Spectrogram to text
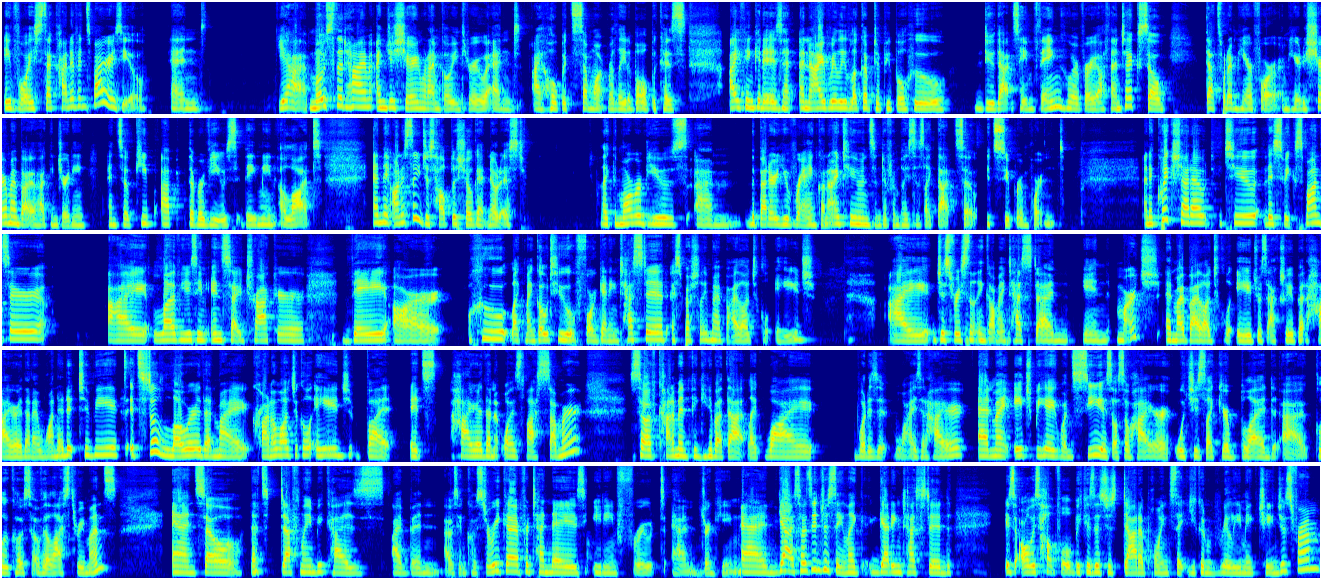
a voice that kind of inspires you and yeah, most of the time I'm just sharing what I'm going through and I hope it's somewhat relatable because I think it is. And I really look up to people who do that same thing, who are very authentic. So that's what I'm here for. I'm here to share my biohacking journey. And so keep up the reviews, they mean a lot. And they honestly just help the show get noticed. Like the more reviews, um, the better you rank on iTunes and different places like that. So it's super important. And a quick shout out to this week's sponsor. I love using Inside Tracker. They are who, like, my go to for getting tested, especially my biological age. I just recently got my test done in March, and my biological age was actually a bit higher than I wanted it to be. It's still lower than my chronological age, but it's higher than it was last summer. So I've kind of been thinking about that, like, why what is it? Why is it higher? And my HbA1c is also higher, which is like your blood uh, glucose over the last three months. And so that's definitely because I've been, I was in Costa Rica for 10 days eating fruit and drinking. And yeah, so it's interesting. Like getting tested is always helpful because it's just data points that you can really make changes from.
